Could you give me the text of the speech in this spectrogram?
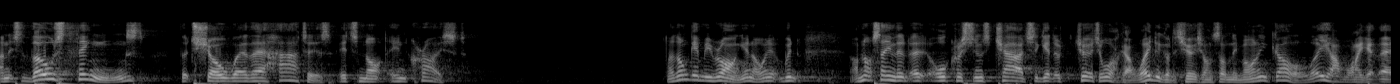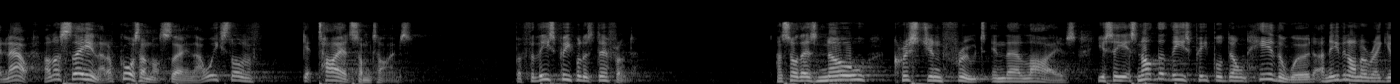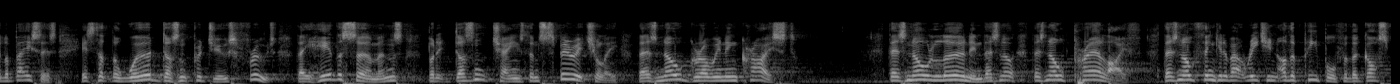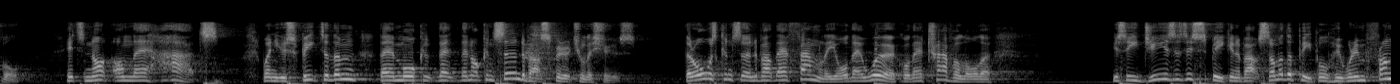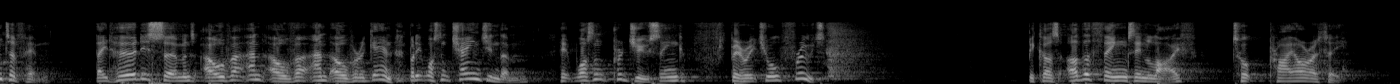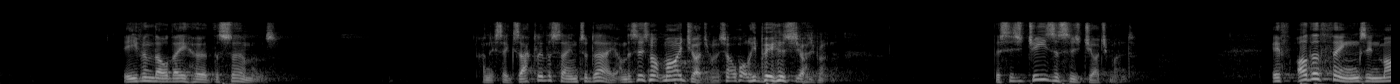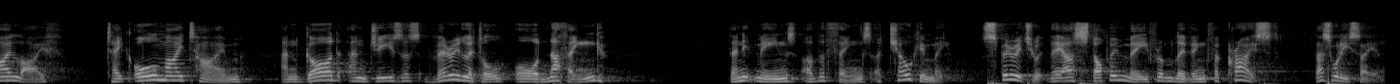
And it's those things that show where their heart is. It's not in Christ. Now, don't get me wrong, you know, I'm not saying that uh, all Christians charge to get to church. Oh, I can't wait to go to church on Sunday morning. Golly, I want to get there now. I'm not saying that. Of course, I'm not saying that. We sort of get tired sometimes. But for these people, it's different. And so there's no Christian fruit in their lives. You see, it's not that these people don't hear the word, and even on a regular basis. It's that the word doesn't produce fruit. They hear the sermons, but it doesn't change them spiritually. There's no growing in Christ. There's no learning. There's no, there's no prayer life. There's no thinking about reaching other people for the gospel. It's not on their hearts. When you speak to them, they're, more, they're, they're not concerned about spiritual issues. They're always concerned about their family or their work or their travel or the. You see, Jesus is speaking about some of the people who were in front of him. They'd heard his sermons over and over and over again, but it wasn't changing them. It wasn't producing spiritual fruit because other things in life took priority, even though they heard the sermons. And it's exactly the same today. And this is not my judgment, it's not Wally Bean's judgment. This is Jesus' judgment. If other things in my life take all my time and God and Jesus very little or nothing, then it means other things are choking me. Spiritually, they are stopping me from living for Christ. That's what he's saying.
